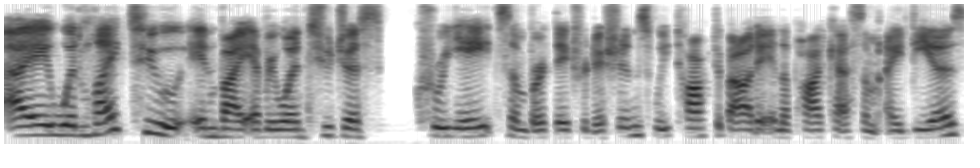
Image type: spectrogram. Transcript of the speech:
I would like to invite everyone to just create some birthday traditions. We talked about it in the podcast, some ideas,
